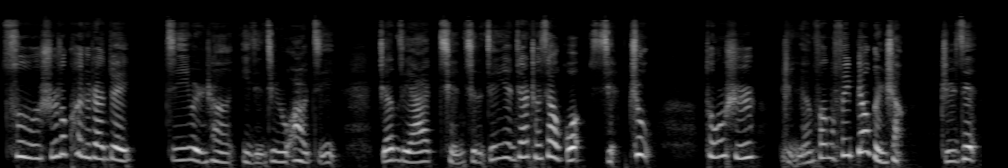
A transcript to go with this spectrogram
此时的 Quick 战队基本上已经进入二级，姜子牙前期的经验加成效果显著，同时李元芳的飞镖跟上，直接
